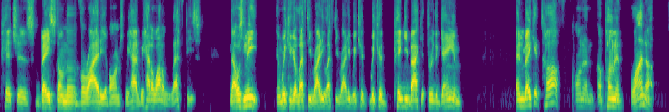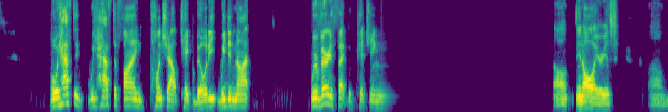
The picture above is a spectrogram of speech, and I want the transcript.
pitches based on the variety of arms we had. We had a lot of lefties. That was neat. And we could go lefty, righty, lefty, righty. We could we could piggyback it through the game and make it tough on an opponent lineup. But we have to we have to find punch out capability. We did not we're very effective pitching uh, in all areas. Um,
